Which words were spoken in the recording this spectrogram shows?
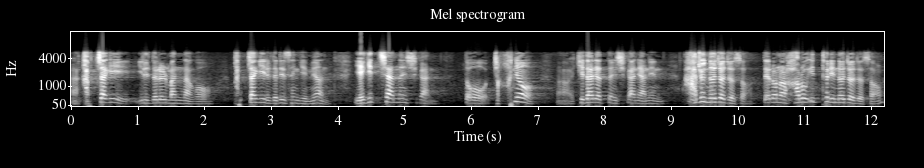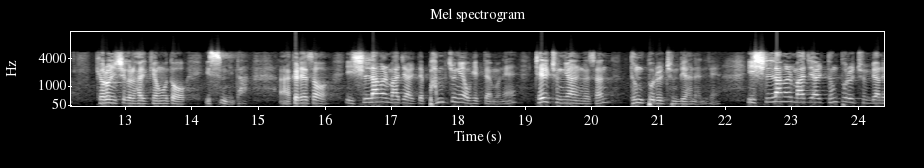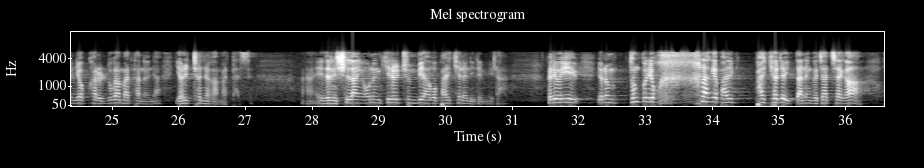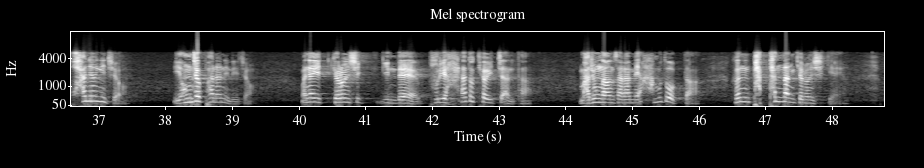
아, 갑자기 일들을 만나고 갑자기 일들이 생기면 예기치 않는 시간 또 전혀 어, 기다렸던 시간이 아닌 아주 늦어져서 때로는 하루 이틀이 늦어져서 결혼식을 할 경우도 있습니다. 아, 그래서 이 신랑을 맞이할 때 밤중에 오기 때문에 제일 중요한 것은 등불을 준비하는 일이에요. 이 신랑을 맞이할 등불을 준비하는 역할을 누가 맡았느냐? 열처녀가 맡았어요. 아, 이들은 신랑이 오는 길을 준비하고 밝히는 일입니다. 그리고 이 여러분 등불이 환하게 밝, 밝혀져 있다는 그 자체가 환영이죠. 영접하는 일이죠. 만약에 결혼식인데 불이 하나도 켜 있지 않다. 마중 나온 사람이 아무도 없다. 그건 파탄난 결혼식이에요.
